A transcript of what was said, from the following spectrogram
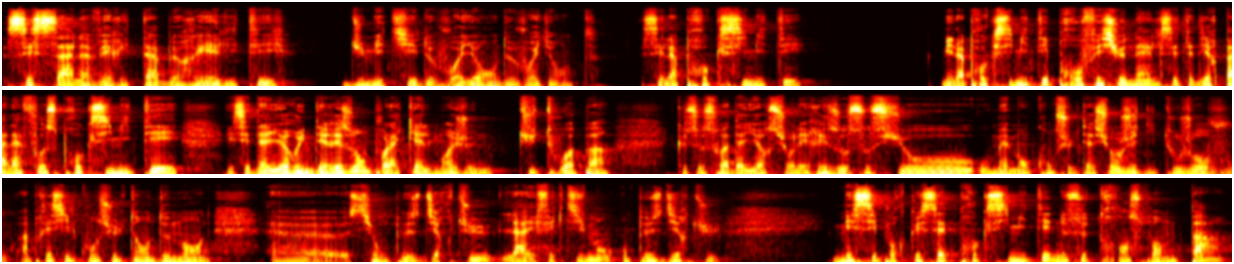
C'est ça la véritable réalité du métier de voyant ou de voyante. C'est la proximité. Mais la proximité professionnelle, c'est-à-dire pas la fausse proximité, et c'est d'ailleurs une des raisons pour laquelle moi je ne tutoie pas, que ce soit d'ailleurs sur les réseaux sociaux ou même en consultation, je dis toujours vous. Après, si le consultant demande euh, si on peut se dire tu, là effectivement on peut se dire tu mais c'est pour que cette proximité ne se transforme pas,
